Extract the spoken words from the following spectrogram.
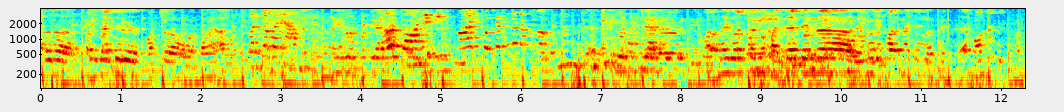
ಅದರ ಪಂಚಾಯತಿಗೆ ಸ್ವಚ್ಛ ವರ್ಗಾವಣೆ ಹದಿನೈದು ವರ್ಷ ನೀವು ಪಂಚಾಯತಿಯಿಂದ ರೆವಿನ್ಯೂ ಡಿಪಾರ್ಟ್ಮೆಂಟ್ ಇಂದ ಸಿಗ್ತದೆ ಬೌಂಡ್ರಿ ಫಿಕ್ಸ್ ಮಾಡಿ.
